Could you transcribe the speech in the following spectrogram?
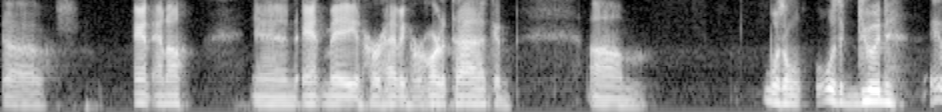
uh, Aunt Anna and Aunt May and her having her heart attack and um was a was a good. It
